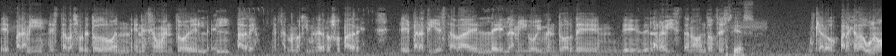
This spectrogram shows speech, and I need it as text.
eh, para mí estaba sobre todo en, en ese momento el, el, padre, el Fernando Jiménez del Oso padre. Eh, para ti estaba el, amigo y mentor de, la revista, ¿no? Entonces, es. Claro, para cada uno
